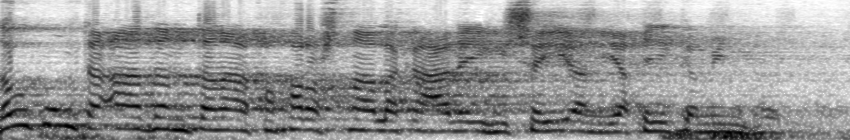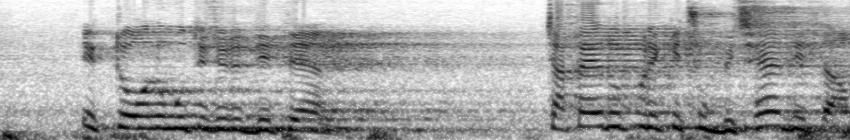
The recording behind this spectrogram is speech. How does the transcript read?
লাউ আদান তানা ফাফারাশনা লাকা আলাইহি শাইআন ইয়াকিকা মিনহু। একটু অনুমতি যদি দিতেন চাটাইয়ের উপরে কিছু বিছাইয়া দিতাম।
